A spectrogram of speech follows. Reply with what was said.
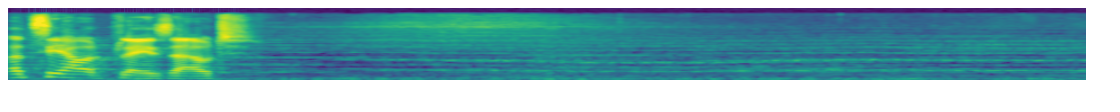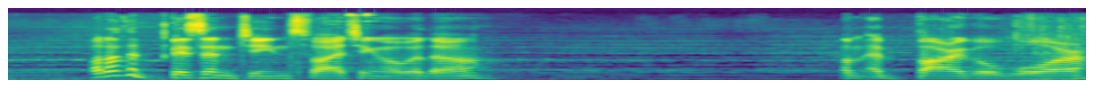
Let's see how it plays out. What are the Byzantines fighting over though? Some embargo war.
